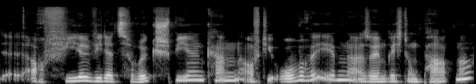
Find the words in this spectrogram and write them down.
äh, auch viel wieder zurückspielen kann auf die obere Ebene, also in Richtung Partner?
